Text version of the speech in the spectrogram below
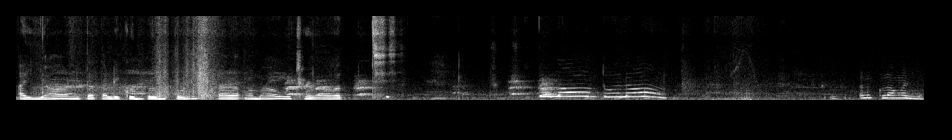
Ayan, itatalikod pa yung police para amaw, charot. Anong kailangan mo?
